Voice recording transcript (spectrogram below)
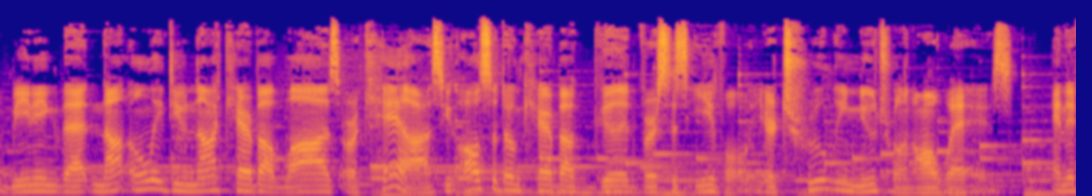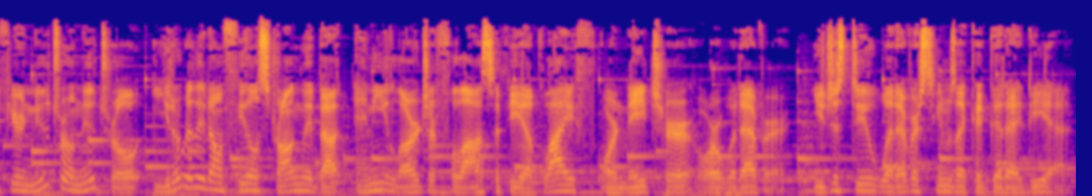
meaning that not only do you not care about laws or chaos, you also don't care about good versus evil. You're truly neutral in all ways. And if you're neutral neutral, you don't really don't feel strongly about any larger philosophy of life or nature or whatever. You just do whatever seems like a good idea.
